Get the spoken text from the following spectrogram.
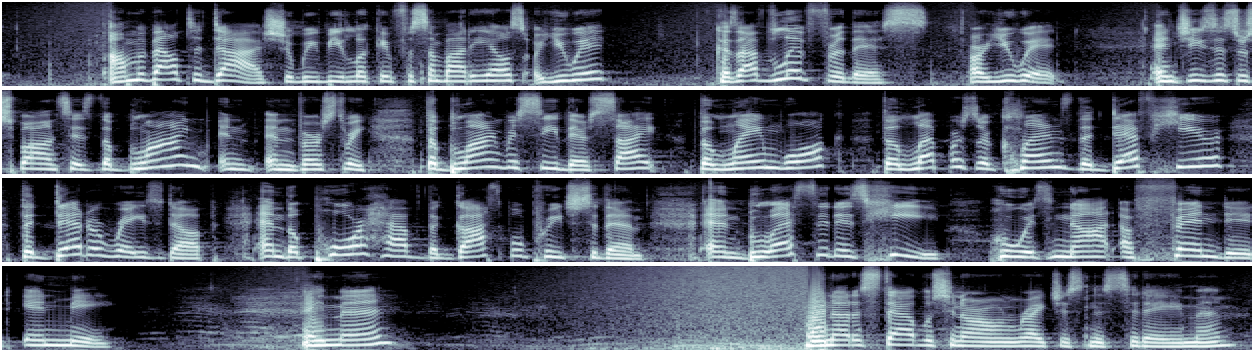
I'm about to die. Should we be looking for somebody else? Are you it? Because I've lived for this. Are you it? And Jesus' response is the blind, in, in, verse 3, the blind receive their sight, the lame walk, the lepers are cleansed, the deaf hear, the dead are raised up, and the poor have the gospel preached to them. And blessed is he who is not offended in me. Amen. amen. We're not establishing our own righteousness today. Amen.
